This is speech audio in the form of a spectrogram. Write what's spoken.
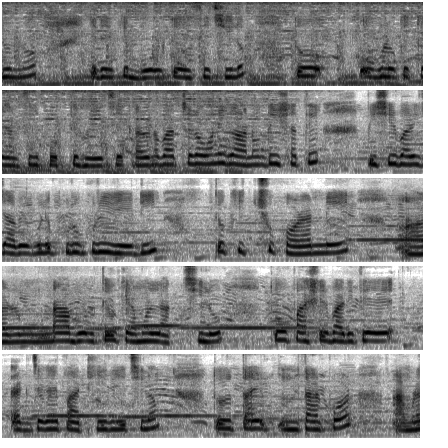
জন্য এদেরকে বলতে এসেছিল। তো ওগুলোকে ক্যান্সেল করতে হয়েছে, কারণ বাচ্চারা অনেক আনন্দের সাথে পিসির বাড়ি যাবে বলে পুরোপুরি রেডি তো কিচ্ছু করার নেই, আর না বলতেও কেমন লাগছিল। তো পাশের বাড়িতে এক জায়গায় পাঠিয়ে দিয়েছিলাম। তো তাই তারপর আমরা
